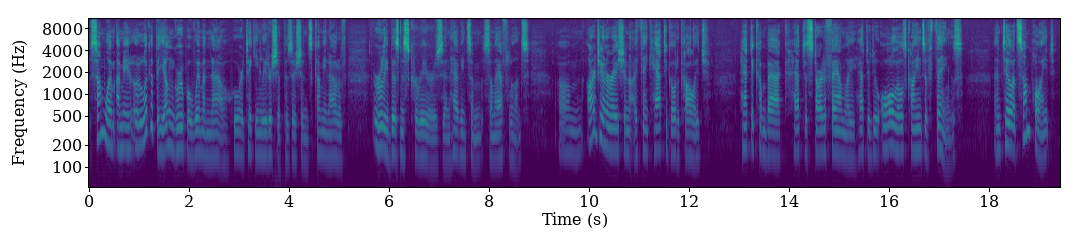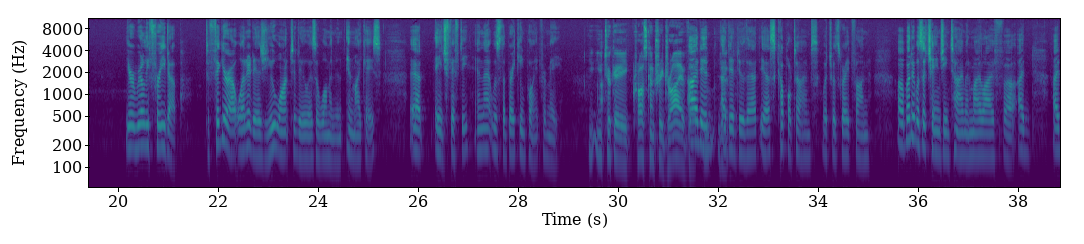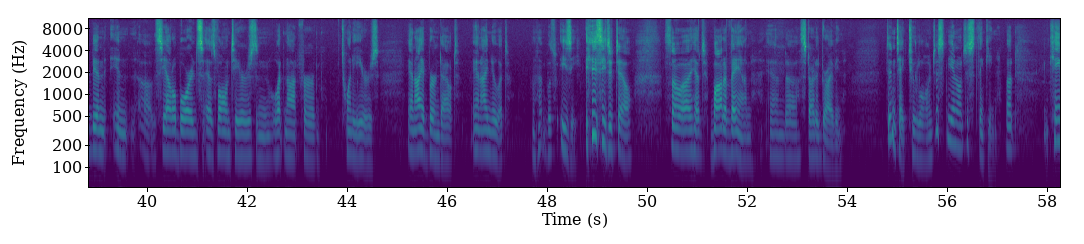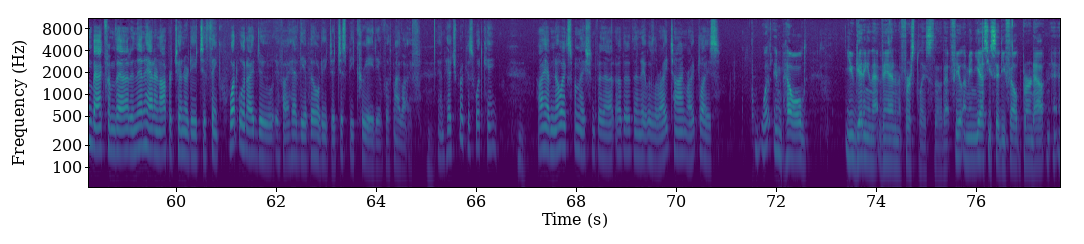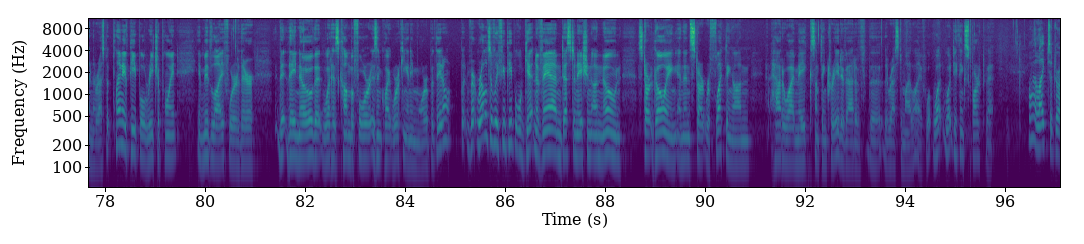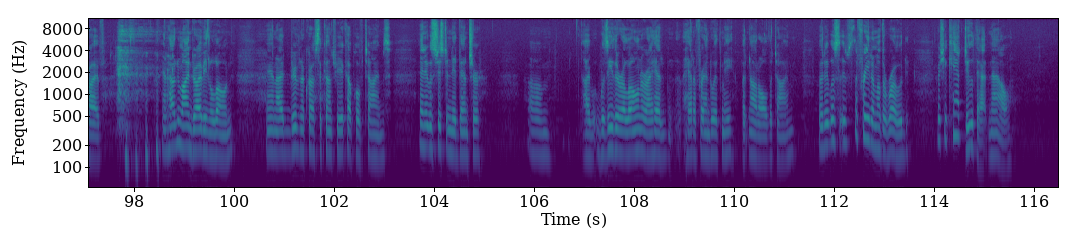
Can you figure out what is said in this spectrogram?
some women, I mean, look at the young group of women now who are taking leadership positions coming out of early business careers and having some, some affluence. Um, our generation, I think, had to go to college, had to come back, had to start a family, had to do all those kinds of things until at some point you're really freed up to figure out what it is you want to do as a woman, in, in my case, at age 50, and that was the breaking point for me. You, you took a cross country drive. That, I did. That, I did do that. Yes, a couple times, which was great fun. Uh, but it was a changing time in my life. Uh, I'd I'd been in uh, Seattle boards as volunteers and whatnot for 20 years, and I had burned out, and I knew it. It was easy, easy to tell. So I had bought a van and uh, started driving. Didn't take too long, just you know, just thinking. But came back from that and then had an opportunity to think what would I do if I had the ability to just be creative with my life. Hmm. And Hedgebrook is what came. Hmm. I have no explanation for that other than it was the right time, right place. What impelled you getting in that van in the first place, though? That feel, I mean, yes, you said you felt burned out and, and the rest, but plenty of people reach a point in midlife where they're they know that what has come before isn't quite working anymore, but they don't. But relatively few people will get in a van, destination unknown, start going, and then start reflecting on how do I make something creative out of the, the rest of my life. What, what, what do you think sparked that? Well, I like to drive, and I didn't mind driving alone. And I'd driven across the country a couple of times, and it was just an adventure. Um, I was either alone or I had had a friend with me, but not all the time. But it was it was the freedom of the road, because you can't do that now.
